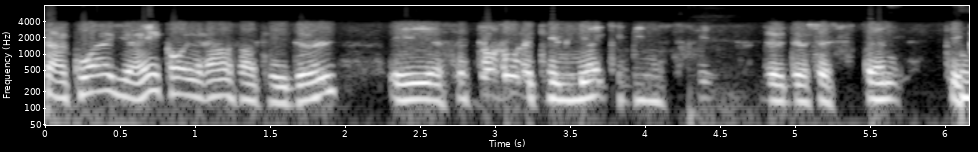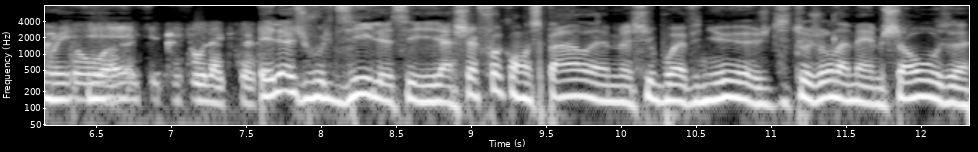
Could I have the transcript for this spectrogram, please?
Sans quoi, il y a incohérence entre les deux et c'est toujours le criminel qui bénéficie de ce système qui est, plutôt, et, euh, plutôt Et là, je vous le dis, là, c'est à chaque fois qu'on se parle, euh, M. Boisvenu, euh, je dis toujours la même chose.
